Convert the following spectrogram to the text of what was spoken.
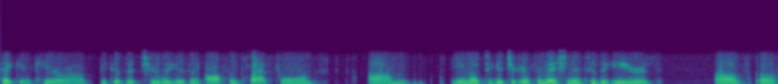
taken care of because it truly is an awesome platform. Um, you know, to get your information into the ears of, of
